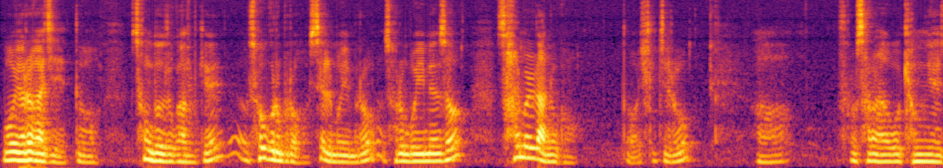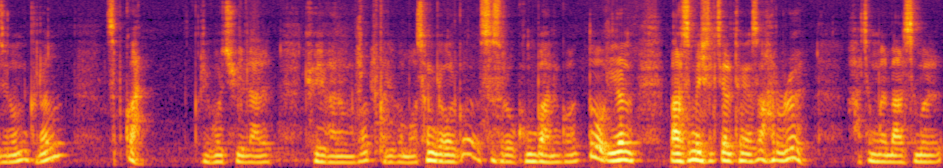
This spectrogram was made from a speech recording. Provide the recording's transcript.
뭐 여러 가지 또 성도들과 함께 소그룹으로 셀 모임으로 서로 모이면서 삶을 나누고 또 실제로 어, 서로 사랑하고 격려해주는 그런 습관 그리고 주일날 교회 가는 것 그리고 뭐 성경을 스스로 공부하는 것 또 이런 말씀의 실제를 통해서 하루를 아, 정말 말씀을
